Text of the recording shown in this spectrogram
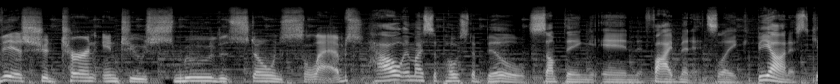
this should turn into smooth stone slabs. How am I supposed to build something in five minutes? Like, be honest.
